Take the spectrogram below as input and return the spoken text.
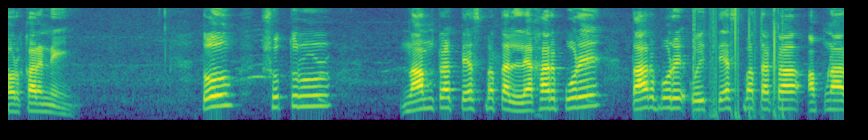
দরকার নেই। তো শত্রুর নামটা তেজপাতা লেখার পরে, তারপরে ওই তেজপাতাটা আপনার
